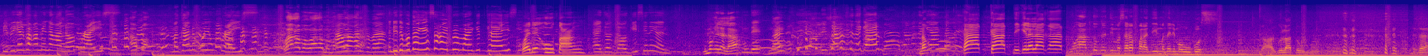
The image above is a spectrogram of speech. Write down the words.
Bibigyan pa kami ng ano, price. Apo. Magkano po yung price? Waka mo, waka mo. Hawakan ka ba? Nandito po tayo ngayon sa hypermarket, guys. Pwede utang. Idol Doggy, sino yun? Di mo kilala? Hindi. Ay, Hindi siya kasi nag-am. Hindi. Kat, kat, di kilala kat. Yung hotdog na di masarap para di madali maubos. Gago lahat, ubus. Ito na.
